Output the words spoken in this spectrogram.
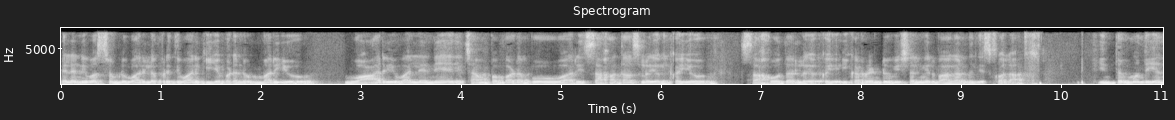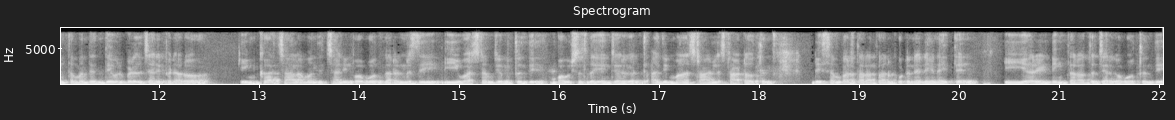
తెల్లని వస్త్రములు వారిలో ప్రతివానికి ఇవ్వబడను మరియు వారి వల్లనే చంపబడబో వారి సహదాసుల యొక్కయో సహోదరుల యొక్కయో. ఇక్కడ రెండు విషయాలు మీరు బాగా అర్థం చేసుకోవాలా? ఇంతకుముందు ఎంతమంది దేవుని బిడ్డలు చనిపోయినారో ఇంకా చాలా మంది చనిపోబోతున్నారు అనేసి ఈ వచనం చెప్తుంది. భవిష్యత్తులో ఏం జరగదు. అది మన స్టాండ్ స్టార్ట్ అవుతుంది. డిసెంబర్ తర్వాత అనుకుంటున్నా నేనైతే. ఈ ఇయర్ ఎండింగ్ తర్వాత జరగబోతుంది.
